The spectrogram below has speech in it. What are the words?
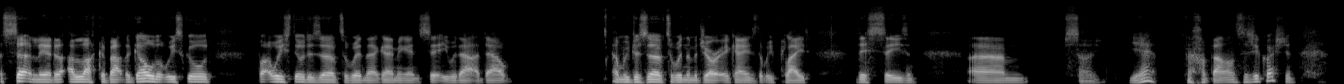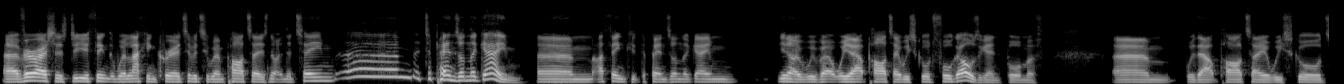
a, certainly a, a luck about the goal that we scored, but we still deserve to win that game against City without a doubt. And we deserve to win the majority of games that we played this season. Um, so yeah, that answers your question. Uh, Viraj says, "Do you think that we're lacking creativity when Partey is not in the team?" Um, it depends on the game. Um, I think it depends on the game. You know, we we out Partey, we scored four goals against Bournemouth. Um, without Partey, we scored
